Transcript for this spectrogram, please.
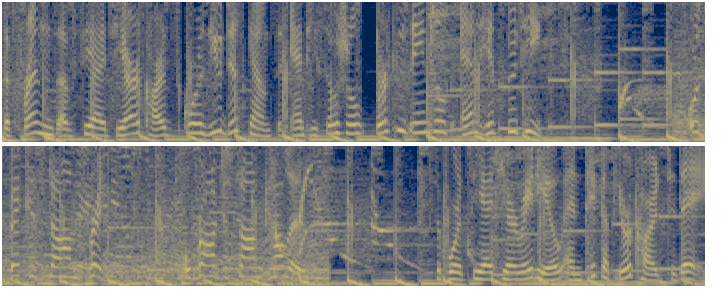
The Friends of CITR card scores you discounts at Antisocial, Berkou's Angels, and Hits Boutique. Uzbekistan prints or Rajasthan colours. Support CITR Radio and pick up your card today.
